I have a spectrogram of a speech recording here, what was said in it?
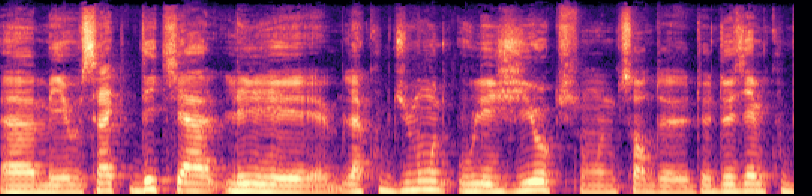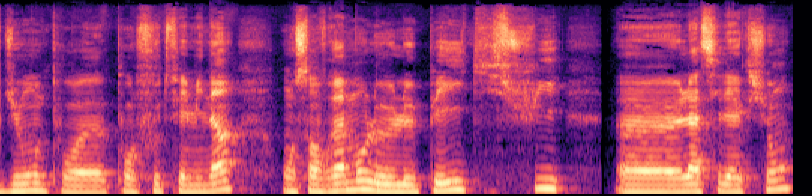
Mais c'est vrai que dès qu'il y a les, la Coupe du Monde ou les JO, qui sont une sorte de, deuxième Coupe du Monde pour, pour le foot féminin, on sent vraiment le, le pays qui suit euh, la sélection,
